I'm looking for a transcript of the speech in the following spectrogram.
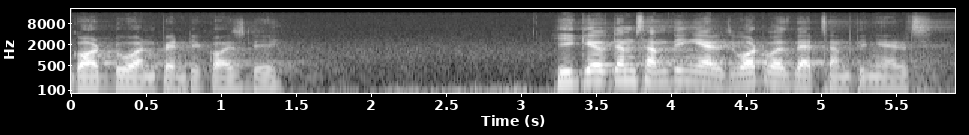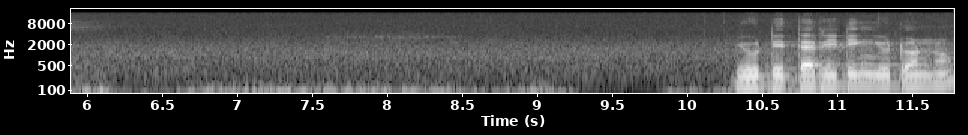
God do on Pentecost day? He gave them something else. What was that something else? You did the reading, you don't know?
